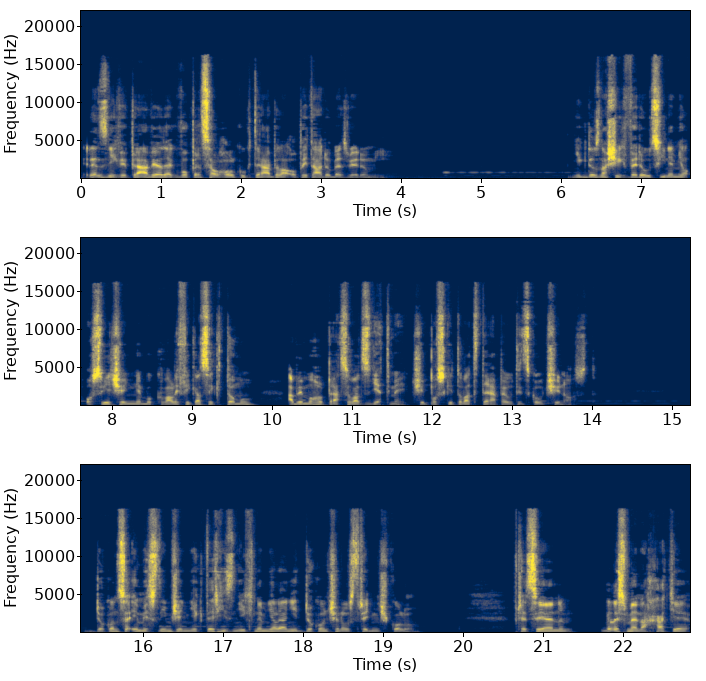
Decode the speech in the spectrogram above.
Jeden z nich vyprávěl, jak voprcal holku, která byla opitá do bezvědomí. Nikdo z našich vedoucí neměl osvědčení nebo kvalifikaci k tomu, aby mohl pracovat s dětmi či poskytovat terapeutickou činnost. Dokonce i myslím, že někteří z nich neměli ani dokončenou střední školu. Přeci jen byli jsme na chatě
